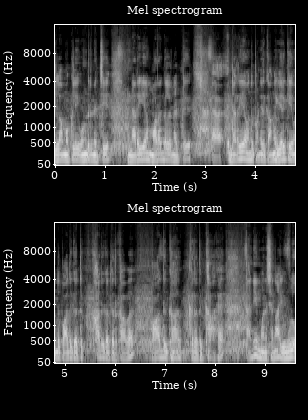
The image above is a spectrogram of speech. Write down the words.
எல்லா மக்களையும் ஒன்றிணைச்சு நிறைய மரங்களை நட்டு நிறையா வந்து பண்ணியிருக்காங்க. இயற்கையை வந்து பாதுகாத்து பாதுகாத்துறதுக்காக பாதுகாக்கிறதுக்காக தனி மனுஷனாக இவ்வளோ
